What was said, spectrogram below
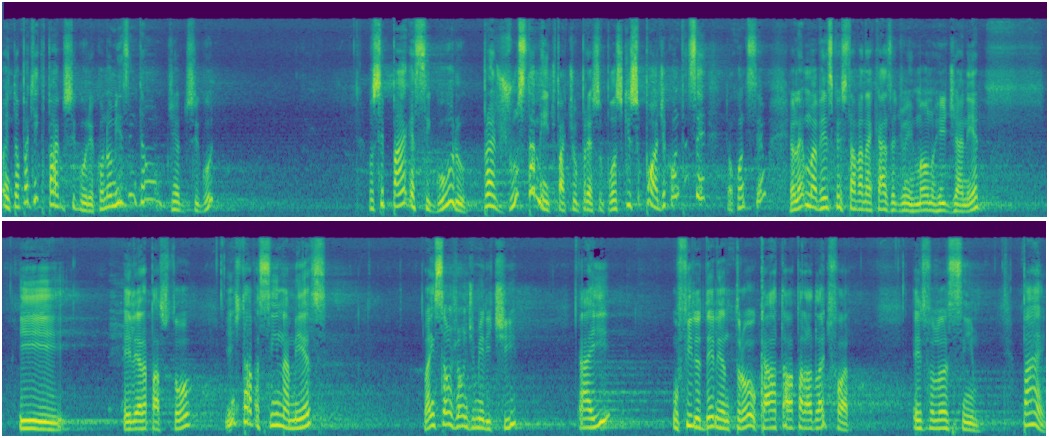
Então, para que, que paga o seguro? Economiza então dinheiro do seguro. Você paga seguro para justamente partir o pressuposto que isso pode acontecer. Então aconteceu. Eu lembro uma vez que eu estava na casa de um irmão no Rio de Janeiro e ele era pastor, e a gente estava assim na mesa, lá em São João de Meriti. Aí o filho dele entrou, o carro estava parado lá de fora. Ele falou assim: Pai,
